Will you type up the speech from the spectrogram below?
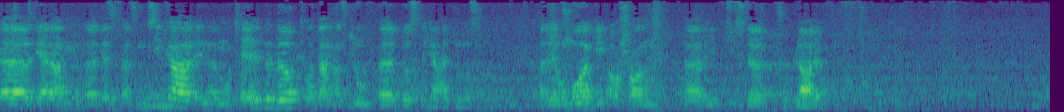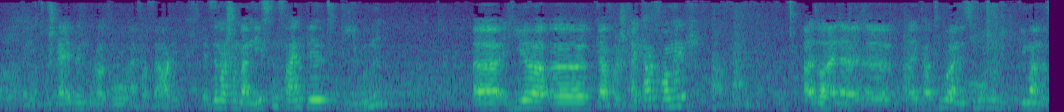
äh, der, dann, äh, der sich als Musiker in einem Hotel bewirbt und dann als Clubbürste äh, herhalten muss. Also der Humor geht auch schon äh, in die tiefste Schublade. Wenn ich zu schnell bin oder so, einfach sagen. Jetzt sind wir schon beim nächsten Feindbild, die Juden. Äh, hier der Vollstrecker-Comic also eine äh, Karikatur eines Juden, wie man das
